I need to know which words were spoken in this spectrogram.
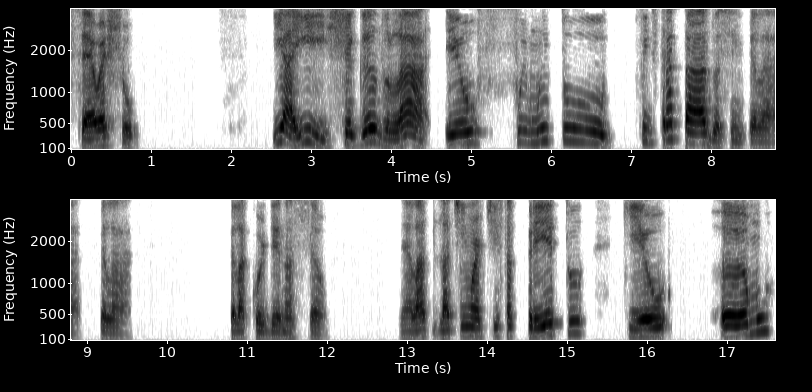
Céu é Show. E aí, chegando lá, eu fui muito, fui destratado assim pela pela pela coordenação. Né? Lá, lá tinha um artista preto que eu amo,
